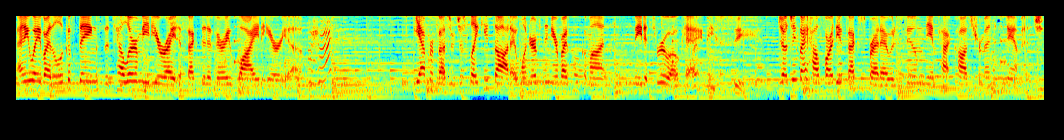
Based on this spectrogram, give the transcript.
Anyway, by the look of things, the Teller meteorite affected a very wide area. Mm-hmm. Yeah, Professor, just like you thought. I wonder if the nearby Pokemon made it through okay. Let me see. Judging by how far the effects spread, I would assume the impact caused tremendous damage.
